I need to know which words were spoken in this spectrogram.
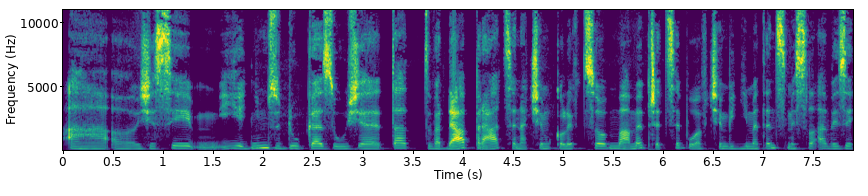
A uh, že si jedním z důkazů, že ta tvrdá práce na čemkoliv, co máme před sebou a v čem vidíme ten smysl a vizi,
